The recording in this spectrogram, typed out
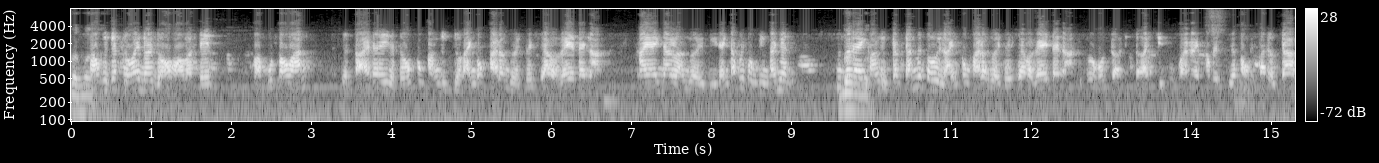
Vâng vâng. sau khi kết nối nói rõ họ và tên và muốn báo án hiện tại đây là tôi không khẳng định được anh có phải là người thuê xe và gây tai nạn hay anh đang là người bị đánh cắp cái thông tin cá nhân nhưng Vâng, ở đây anh vâng. khẳng định chắc chắn với tôi là anh không phải là người thuê xe và gây tai nạn thì tôi hỗ trợ giúp đỡ anh chuyển cuộc gọi này sang bên phía phòng cảnh sát điều tra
